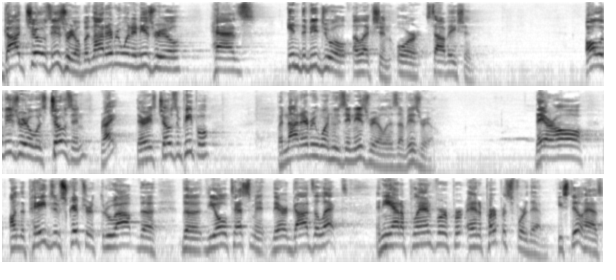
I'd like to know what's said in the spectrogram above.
God chose Israel, but not everyone in Israel has individual election or salvation. All of Israel was chosen, right? There is chosen people, but not everyone who's in Israel is of Israel. They are all on the page of Scripture throughout the, the, the Old Testament. They are God's elect. And He had a plan for and a purpose for them. He still has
